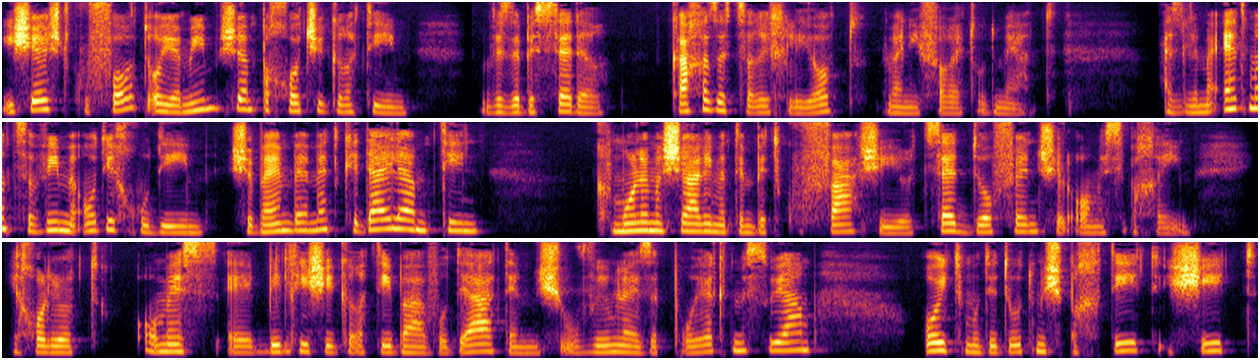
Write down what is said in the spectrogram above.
היא שיש תקופות או ימים שהם פחות שגרתיים, וזה בסדר, ככה זה צריך להיות, ואני אפרט עוד מעט. אז למעט מצבים מאוד ייחודיים, שבהם באמת כדאי להמתין, כמו למשל אם אתם בתקופה שהיא יוצאת דופן של עומס בחיים. יכול להיות עומס אה, בלתי שגרתי בעבודה, אתם שאובים לאיזה פרויקט מסוים, או התמודדות משפחתית, אישית,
